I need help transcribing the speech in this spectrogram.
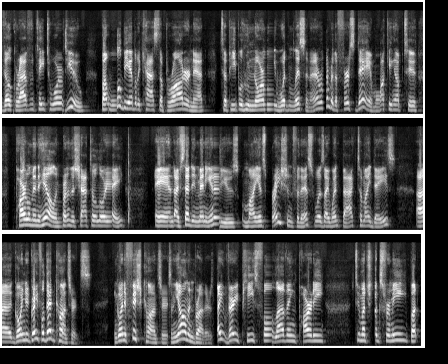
they'll gravitate towards you but we'll be able to cast a broader net to people who normally wouldn't listen. And i remember the first day i'm walking up to Parliament Hill in front of the Chateau Laurier. And I've said in many interviews, my inspiration for this was I went back to my days uh, going to Grateful Dead concerts and going to Phish concerts and the Allman Brothers, right? Very peaceful, loving party. Too much drugs for me, but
